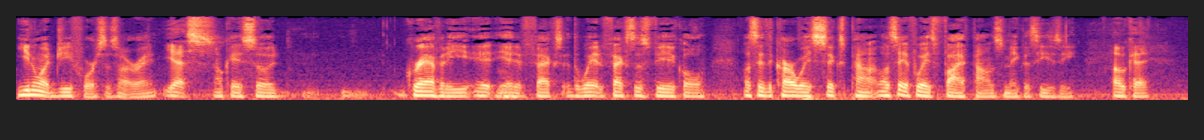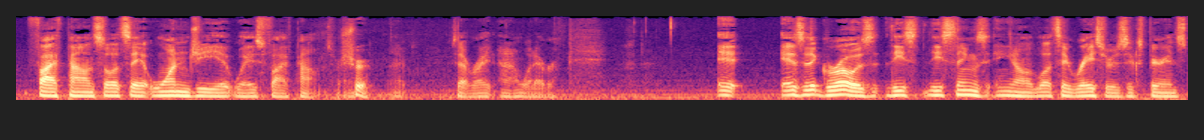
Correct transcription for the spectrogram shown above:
You know what G forces are, right? Yes. Okay, so gravity it, Mm-hmm. it affects the way it affects this vehicle. Let's say the car weighs six pounds. Let's say it weighs five pounds to make this easy. Okay. Five pounds. So let's say at one G it weighs five pounds. Right? Sure. Is that right? Uh, whatever. It as it grows, these these things, you know, let's say racers experience,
